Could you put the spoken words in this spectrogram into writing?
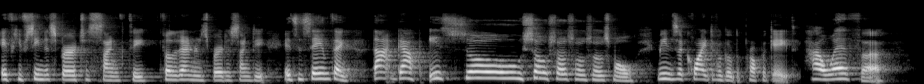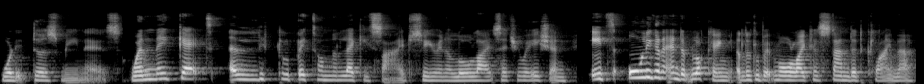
if you've seen a Spiritus Sancti, Philodendron Spiritus Sancti, it's the same thing. That gap is so, so, so, so, so small. It means they're quite difficult to propagate. However, what it does mean is when they get a little bit on the leggy side, so you're in a low light situation, it's only going to end up looking a little bit more like a standard climber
